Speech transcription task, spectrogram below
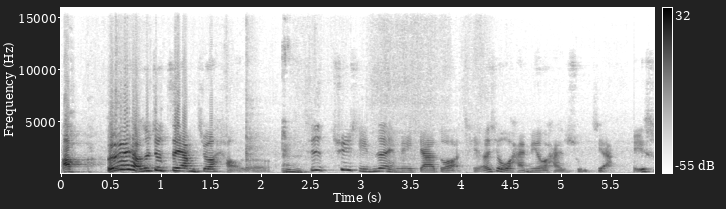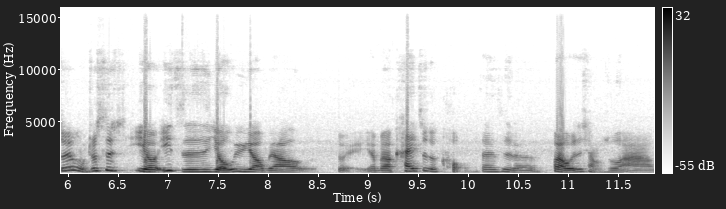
吧，我就想说就这样就好了。其实去行政也没加多少钱，而且我还没有寒暑假，所以我就是有一直犹豫要不要对要不要开这个口。但是呢，后来我就想说啊，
